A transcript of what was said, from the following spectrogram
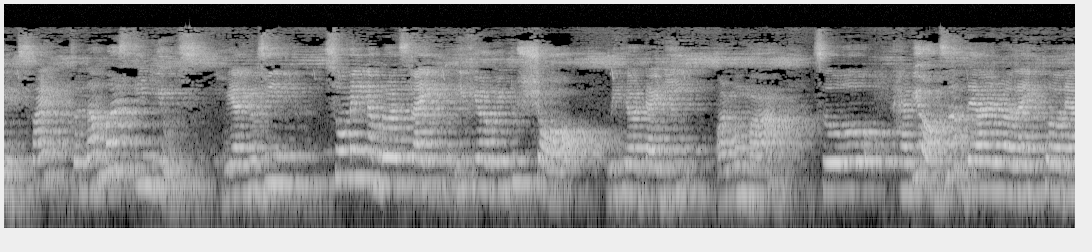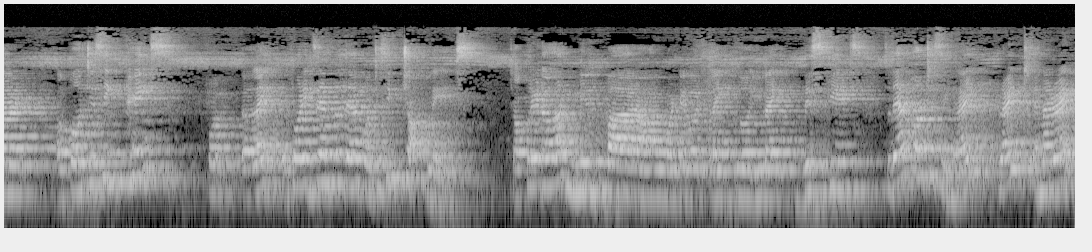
for fine so numbers in use we are using so many numbers like if you are going to shop with your daddy or mama so have you observed they are uh, like uh, they are uh, purchasing things for uh, like for example they are purchasing chocolates. Chocolate or milk bar or whatever like uh, you like biscuits. So they are purchasing right? Right? Am i right?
